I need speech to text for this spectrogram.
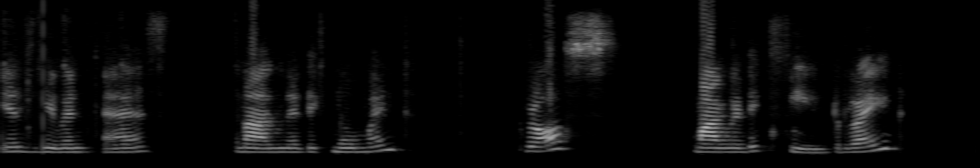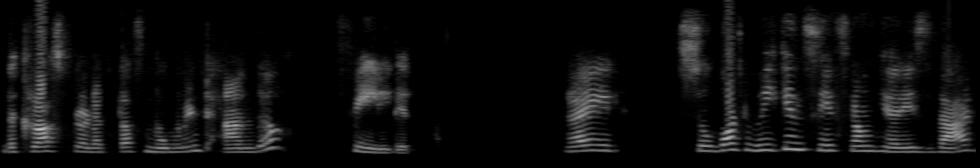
is given as magnetic moment cross magnetic field, right? The cross product of moment and the field, right? So what we can say from here is that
